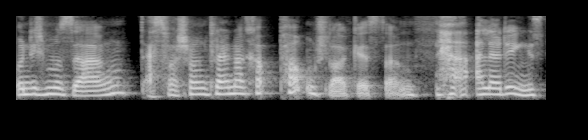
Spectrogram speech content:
Und ich muss sagen, das war schon ein kleiner Paukenschlag gestern. Allerdings.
